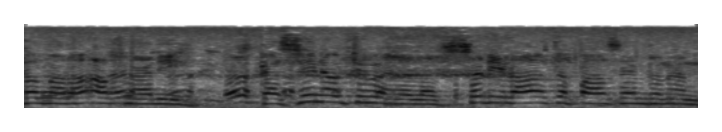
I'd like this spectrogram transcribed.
gaan maar daar af na die casino toe, en hulle sit die laaste paar centen in,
